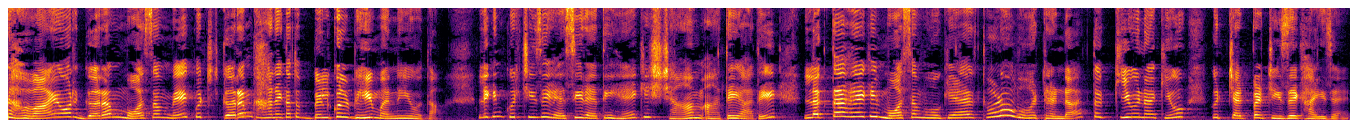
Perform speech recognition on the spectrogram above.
तेज़ हवाएँ और गर्म मौसम में कुछ गर्म खाने का तो बिल्कुल भी मन नहीं होता। लेकिन कुछ चीज़ें ऐसी रहती हैं कि शाम आते आते लगता है कि मौसम हो गया है, थोड़ा बहुत ठंडा तो क्यों ना क्यों कुछ चटपट चीज़ें खाई जाए।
